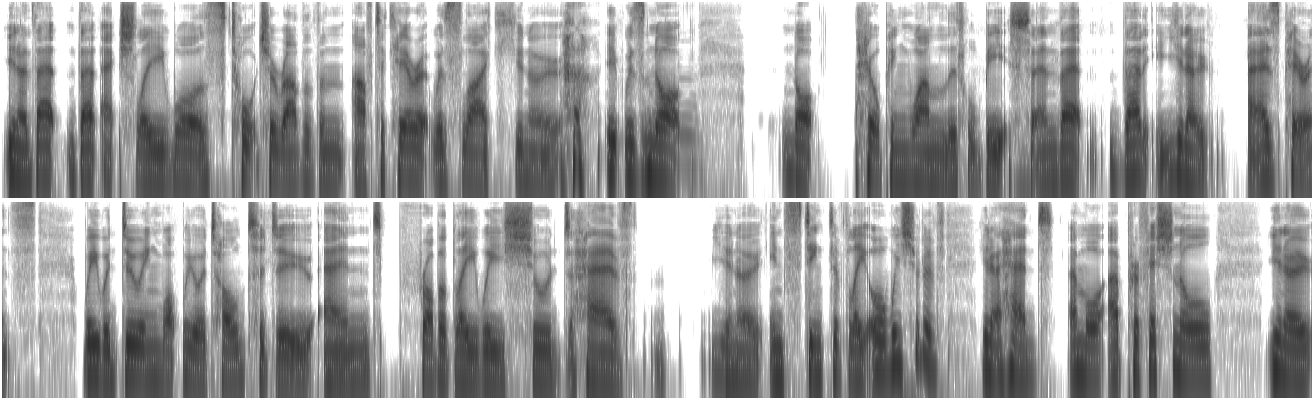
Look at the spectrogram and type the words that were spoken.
you know that that actually was torture rather than aftercare. It was like you know, it was not not helping one little bit, and that that you know, as parents, we were doing what we were told to do, and probably we should have, you know, instinctively, or we should have, you know, had a more a professional, you know.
